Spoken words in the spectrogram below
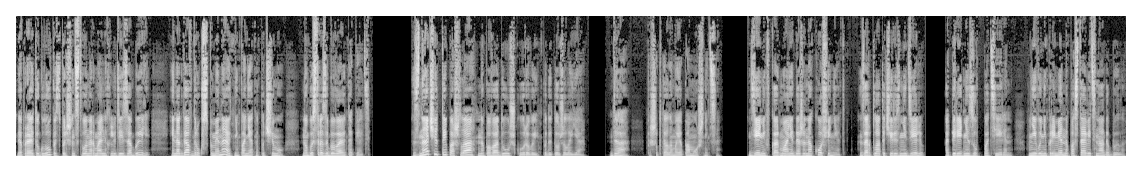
Да про эту глупость большинство нормальных людей забыли, иногда вдруг вспоминают непонятно почему, но быстро забывают опять. «Значит, ты пошла на поводу у Шкуровой», — подытожила я. «Да», — прошептала моя помощница. «Денег в кармане даже на кофе нет. Зарплата через неделю, а передний зуб потерян. Мне его непременно поставить надо было.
